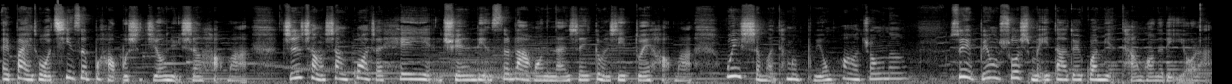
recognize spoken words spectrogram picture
哎，拜托，气色不好不是只有女生好吗？职场上挂着黑眼圈、脸色蜡黄的男生根本是一堆好吗？为什么他们不用化妆呢？所以不用说什么一大堆冠冕堂皇的理由啦，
